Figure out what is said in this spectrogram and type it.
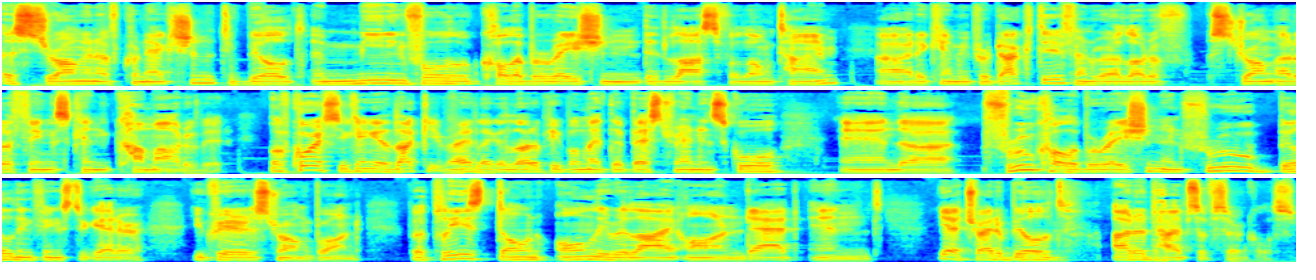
a strong enough connection to build a meaningful collaboration that lasts for a long time uh, that can be productive and where a lot of strong other things can come out of it. Of course you can get lucky right? Like a lot of people met their best friend in school and uh, through collaboration and through building things together you created a strong bond but please don't only rely on that and yeah, try to build other types of circles.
